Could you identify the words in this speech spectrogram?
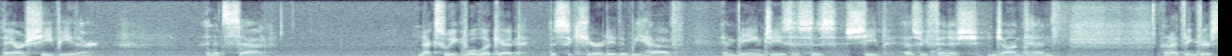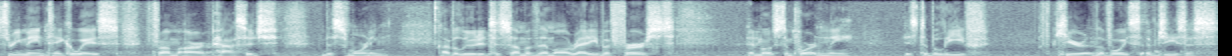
they aren't sheep either. And it's sad. Next week, we'll look at the security that we have and being Jesus' sheep as we finish John 10. And I think there's three main takeaways from our passage this morning. I've alluded to some of them already, but first, and most importantly, is to believe. Hear the voice of Jesus.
